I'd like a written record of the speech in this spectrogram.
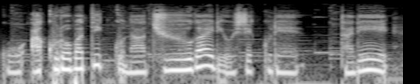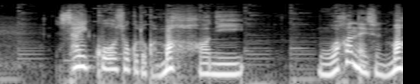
こうアクロバティックな宙返りをしてくれたり最高速度がマッハにもうわかんないですよね。マッ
